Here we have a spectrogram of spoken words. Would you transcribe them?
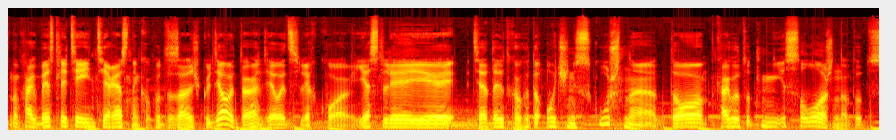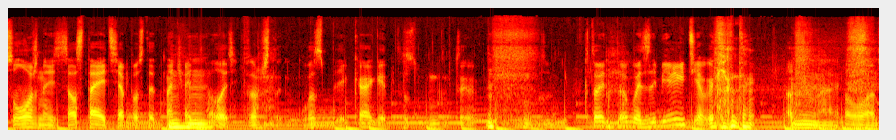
ну, как бы, если тебе интересно какую-то задачку делать, то она делается легко. Если тебе дают какую-то очень скучно, то как бы тут не сложно. Тут сложно заставить себя просто это начать mm-hmm. делать. Потому что, господи, как это... Кто-нибудь другой, заберите. вот.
